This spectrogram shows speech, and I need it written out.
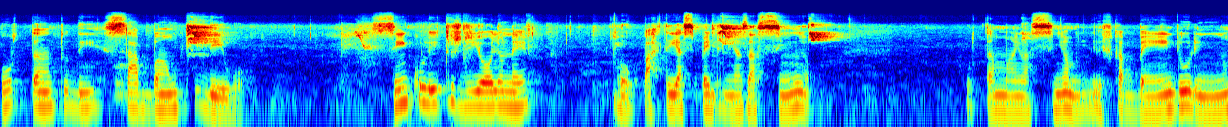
o tanto de sabão que deu, ó. 5 litros de óleo, né? Vou partir as pedrinhas assim, ó. O tamanho assim, ó, menina. Ele fica bem durinho.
